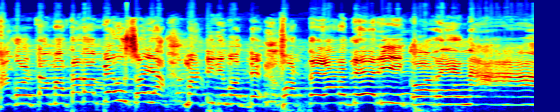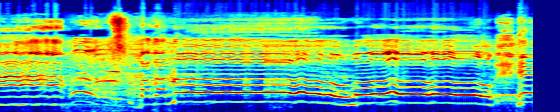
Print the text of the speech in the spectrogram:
পাগলটা মাথাটা বেউস হইয়া মাটির মধ্যে পড়তে আর দেরি করে না। বাগানো হে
